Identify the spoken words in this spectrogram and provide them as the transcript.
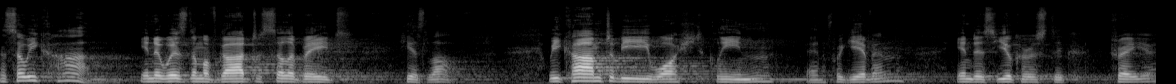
And so we come in the wisdom of God to celebrate His love. We come to be washed clean and forgiven in this Eucharistic prayer.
